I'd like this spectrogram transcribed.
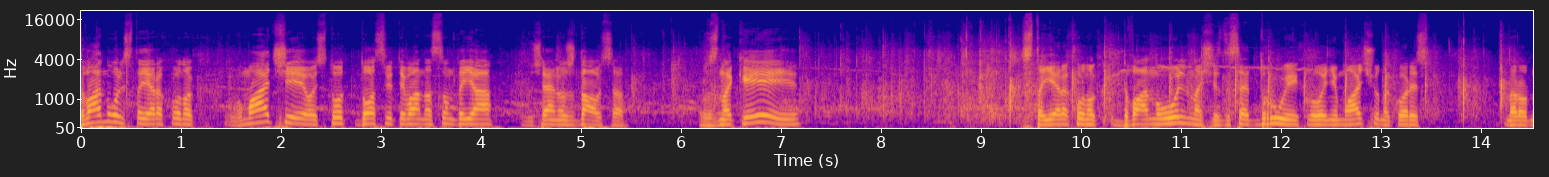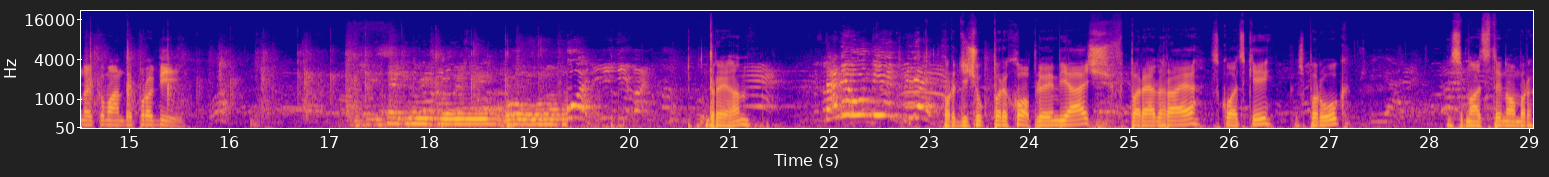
2-0 стає рахунок в матчі. Ось тут досвід Івана Сондея, звичайно, ждався в знаки. І стає рахунок 2-0 на 62-й хвилині матчу на користь народної команди Пробій. На 62-й хвилині голову ворота. Дриган. Гордічук перехоплює м'яч. Вперед грає. Скотський. Кашпарук. 18-й номер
